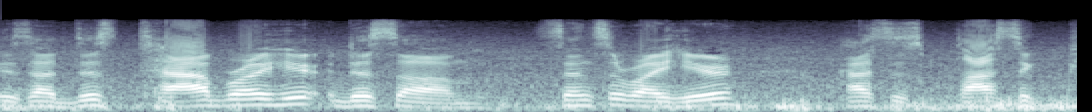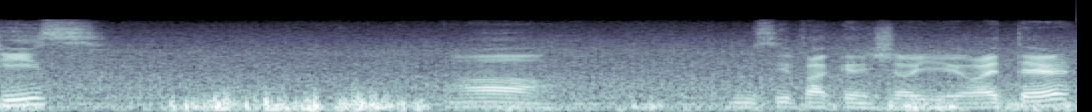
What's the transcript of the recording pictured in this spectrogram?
is that this tab right here, this um, sensor right here, has this plastic piece. Ah, let me see if I can show you right there.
